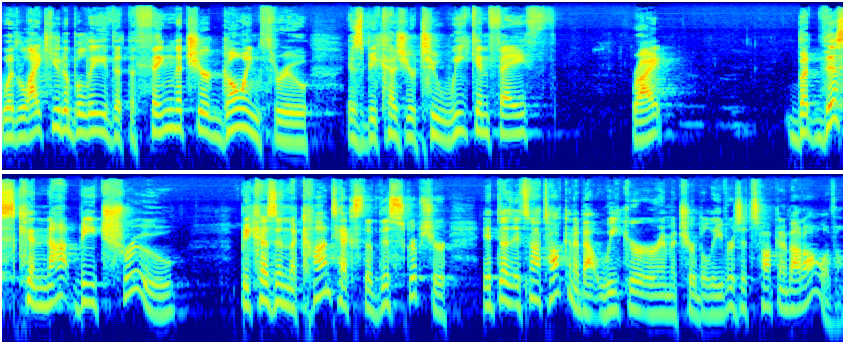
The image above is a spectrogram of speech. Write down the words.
would like you to believe that the thing that you're going through is because you're too weak in faith right? But this cannot be true because, in the context of this scripture, it does, it's not talking about weaker or immature believers, it's talking about all of them,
